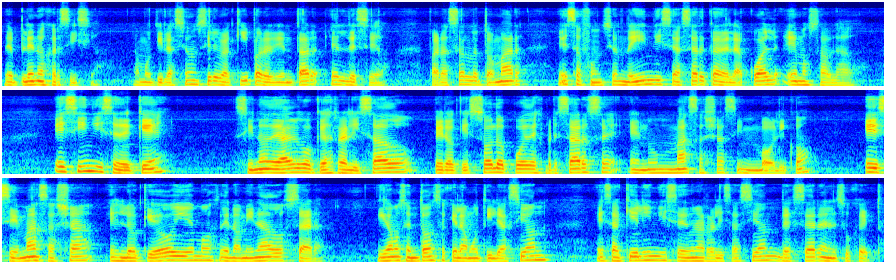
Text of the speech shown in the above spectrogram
de pleno ejercicio. La mutilación sirve aquí para orientar el deseo, para hacerle tomar esa función de índice acerca de la cual hemos hablado. ¿Es índice de qué? Sino de algo que es realizado, pero que solo puede expresarse en un más allá simbólico. Ese más allá es lo que hoy hemos denominado ser. Digamos entonces que la mutilación es aquí el índice de una realización de ser en el sujeto.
